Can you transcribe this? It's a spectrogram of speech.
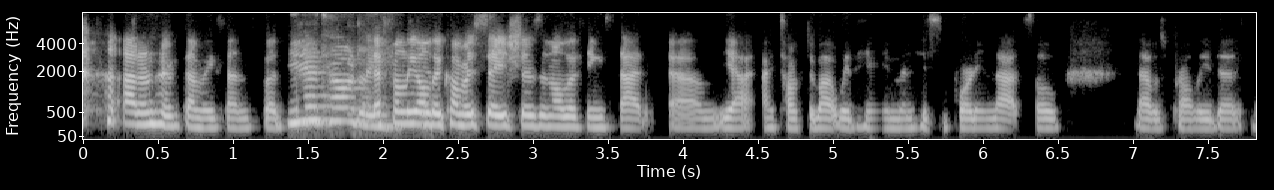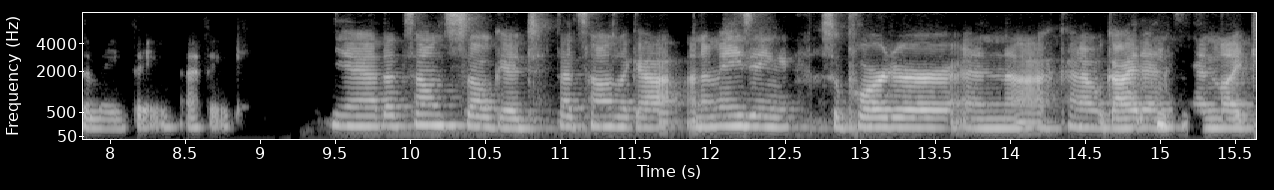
I don't know if that makes sense, but yeah, totally. Definitely all the conversations and all the things that, um, yeah, I talked about with him and he's supporting that. So that was probably the, the main thing, I think. Yeah, that sounds so good. That sounds like a, an amazing supporter and uh, kind of guidance. and like,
